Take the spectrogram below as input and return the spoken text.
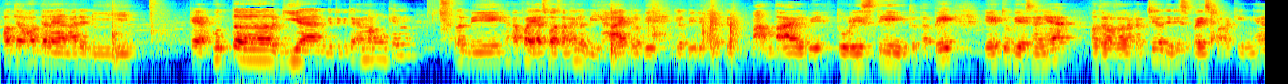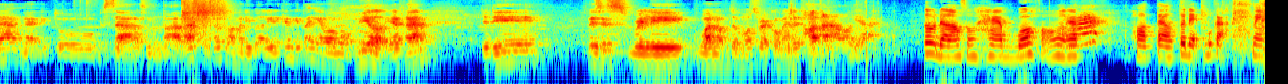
hotel-hotel yang ada di kayak kayak Kute, Legian gitu-gitu emang mungkin lebih apa ya suasananya lebih hype, lebih lebih dekat ke pantai, lebih turisti gitu. Tapi ya itu biasanya hotel-hotelnya kecil jadi space parkingnya nggak gitu besar. Sementara kita selama di Bali ini kan kita nyewa mobil ya kan. Jadi this is really one of the most recommended hotel ya. Tuh udah langsung heboh kalau ngeliat hotel tuh deh buka nih.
